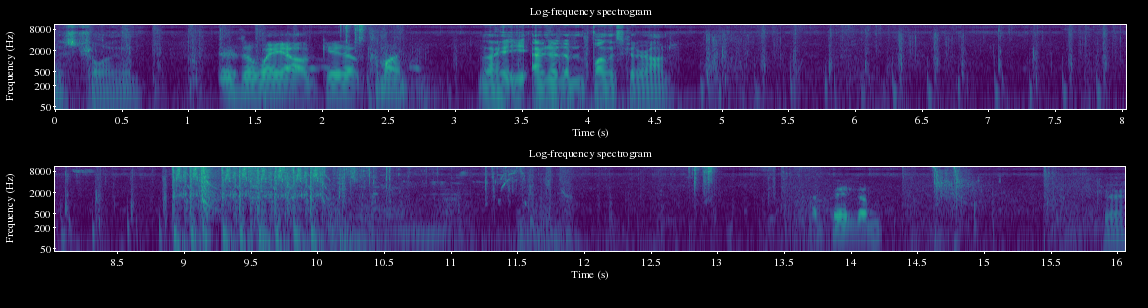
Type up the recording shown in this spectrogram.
Just trolling him. There's a way out. Get up. Come on. No, he, he- I'm, I'm following this kid around. I pinned him. Okay.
